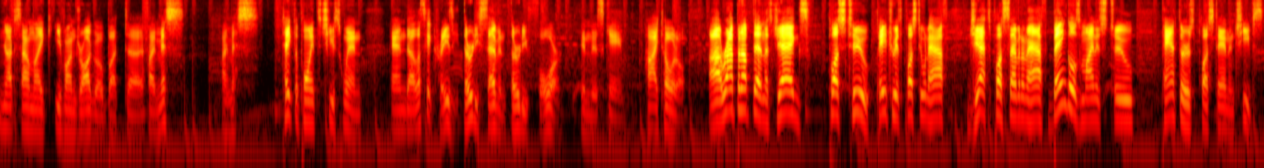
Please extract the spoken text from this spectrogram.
Not to sound like Ivan Drago, but uh, if I miss, I miss. Take the points, Chiefs win. And uh, let's get crazy 37 34 in this game. High total. Uh, wrapping up then, that's Jags plus two, Patriots plus two and a half, Jets plus seven and a half, Bengals minus two, Panthers plus 10, and Chiefs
